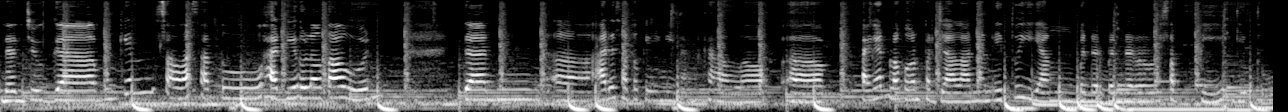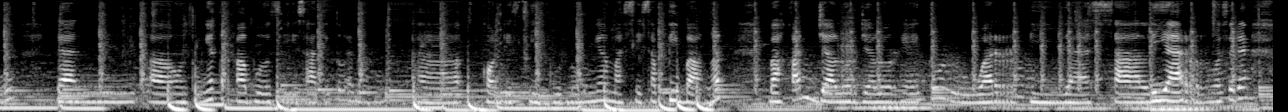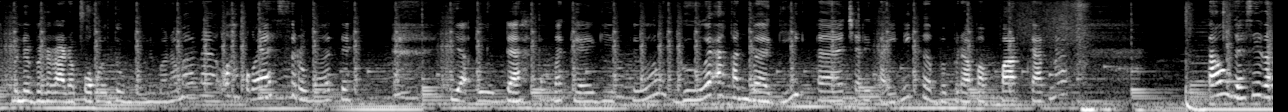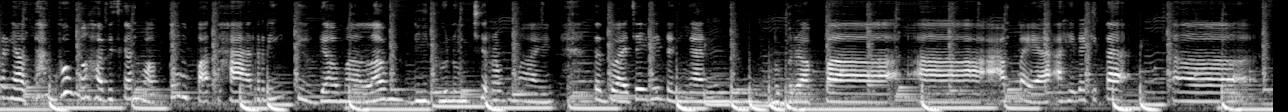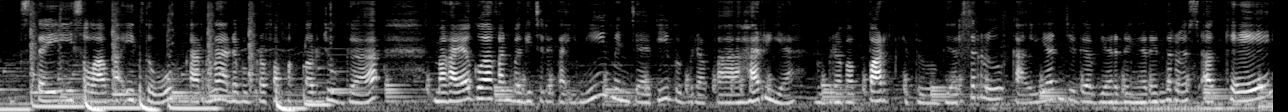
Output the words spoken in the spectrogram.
Dan juga mungkin salah satu hadiah ulang tahun dan uh, ada satu keinginan kalau uh, pengen melakukan perjalanan itu yang bener-bener sepi gitu dan uh, untungnya terkabul sih. Saat itu emang kondisi gunungnya masih sepi banget. Bahkan jalur-jalurnya itu luar biasa liar. Maksudnya bener-bener ada pohon tumbang di mana-mana. Wah pokoknya seru banget deh ya udah karena kayak gitu gue akan bagi uh, cerita ini ke beberapa part karena tahu gak sih ternyata gue menghabiskan waktu empat hari tiga malam di Gunung Ciremai. Tentu aja ini dengan beberapa uh, apa ya akhirnya kita uh, stay selama itu karena ada beberapa faktor juga makanya gue akan bagi cerita ini menjadi beberapa hari ya beberapa part gitu biar seru kalian juga biar dengerin terus oke okay?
